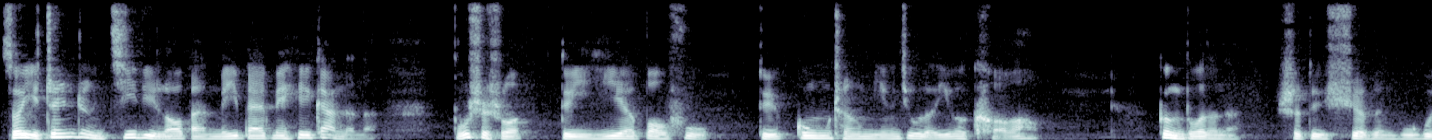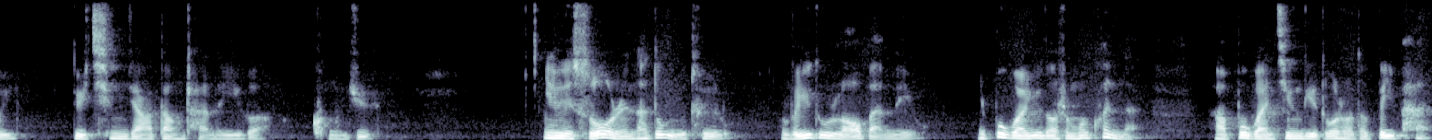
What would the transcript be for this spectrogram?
所以真正激励老板没白没黑干的呢，不是说对一夜暴富、对功成名就的一个渴望，更多的呢是对血本无归、对倾家荡产的一个恐惧。因为所有人他都有退路，唯独老板没有。你不管遇到什么困难，啊，不管经历多少的背叛，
